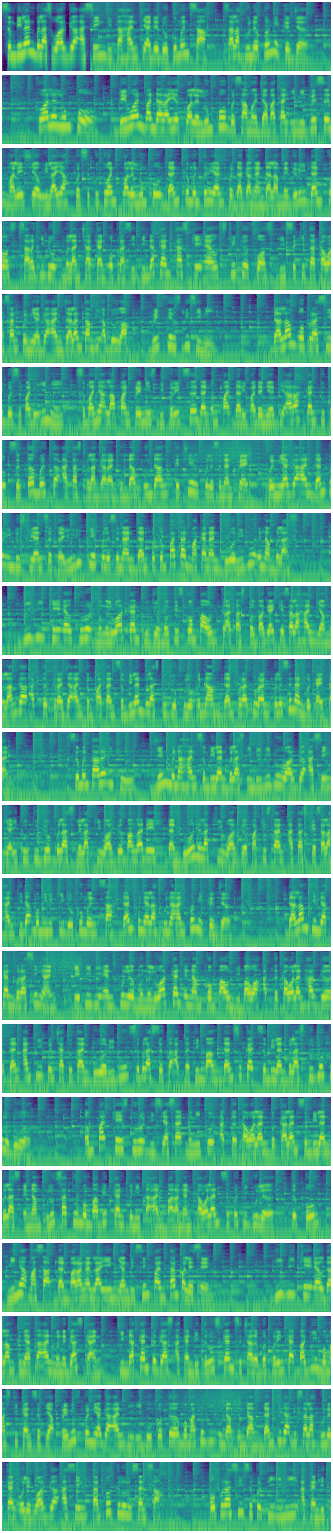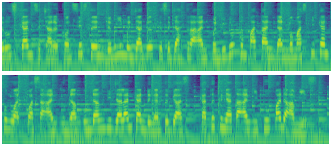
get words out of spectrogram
19 warga asing ditahan tiada dokumen sah, salah guna permit kerja. Kuala Lumpur Dewan Bandaraya Kuala Lumpur bersama Jabatan Imigresen Malaysia Wilayah Persekutuan Kuala Lumpur dan Kementerian Perdagangan Dalam Negeri dan Kos Sara Hidup melancarkan operasi tindakan khas KL Striker Force di sekitar kawasan perniagaan Jalan Tambi Abdullah, Brickfields di sini. Dalam operasi bersepadu ini, sebanyak 8 premis diperiksa dan 4 daripadanya diarahkan tutup serta merta atas pelanggaran Undang-Undang Kecil Pelesenan Trade, Perniagaan dan Perindustrian serta UUK Pelesenan dan Pertempatan Makanan 2016. DBKL turut mengeluarkan tujuh notis kompaun ke atas pelbagai kesalahan yang melanggar Akta Kerajaan Tempatan 1976 dan Peraturan Pelesenan berkaitan. Sementara itu, Jim menahan 19 individu warga asing iaitu 17 lelaki warga Bangladesh dan 2 lelaki warga Pakistan atas kesalahan tidak memiliki dokumen sah dan penyalahgunaan permit kerja. Dalam tindakan berasingan, KPDN pula mengeluarkan 6 kompaun di bawah Akta Kawalan Harga dan Anti Pencatutan 2011 serta Akta Timbang dan Sukat 1972. Empat kes turut disiasat mengikut Akta Kawalan Bekalan 1961 membabitkan penyitaan barangan kawalan seperti gula, tepung, minyak masak dan barangan lain yang disimpan tanpa lesen. DBKL dalam kenyataan menegaskan, tindakan tegas akan diteruskan secara berperingkat bagi memastikan setiap premis perniagaan di ibu kota mematuhi undang-undang dan tidak disalahgunakan oleh warga asing tanpa kelulusan sah. Operasi seperti ini akan diteruskan secara konsisten demi menjaga kesejahteraan penduduk tempatan dan memastikan penguatkuasaan undang-undang dijalankan dengan tegas, kata kenyataan itu pada Amis.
